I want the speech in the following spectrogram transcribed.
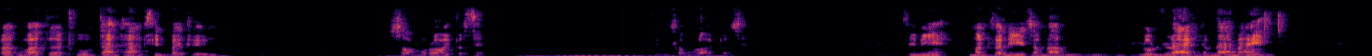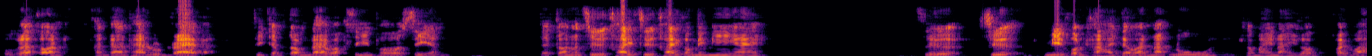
ปรากฏว่าเกิดภูมิต้านทานขึ้นไปถึงสองร้อยเปอร์เซ็นถึงสองร้อยเปอร์เซ็นทีนี้มันก็ดีสำหรับรุ่นแรกจำได้ไหมบุคลากรทางการแพทย์รุ่นแรกอะที่จำต้องได้วัคซีนเพราะว่าเสี่ยง แต่ตอนนั้นซื้อใครซื้อใครก็ไม่มีไง ซื้อซื้อมีคนขายแต่ว่านัดนู่น สมัยไหนก็ค่อยว่า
